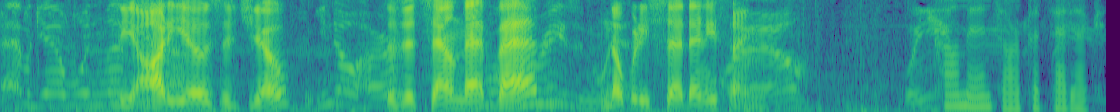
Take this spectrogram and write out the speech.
Abigail wouldn't let The me out. audio's a joke? You know her. Does it sound that bad? won't with. Nobody said anything. Comments are pathetic.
